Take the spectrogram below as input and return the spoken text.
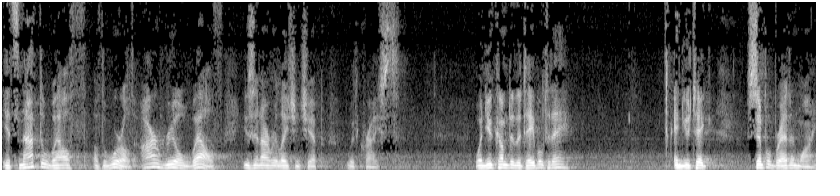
It's not the wealth of the world. Our real wealth is in our relationship with Christ when you come to the table today and you take simple bread and wine,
